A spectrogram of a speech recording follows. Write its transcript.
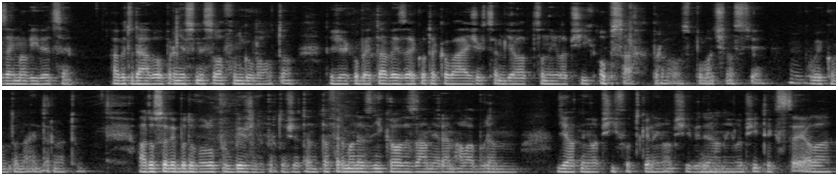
zajímavé věci. Aby to dávalo pro ně smysl a fungovalo to. Takže jakoby ta vize jako taková je, že chceme dělat co nejlepší obsah pro společnosti, mm. content na internetu. A to se vybudovalo průběžně, protože ten, ta firma nevznikala se záměrem, ale budeme dělat nejlepší fotky, nejlepší videa, nejlepší texty, ale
